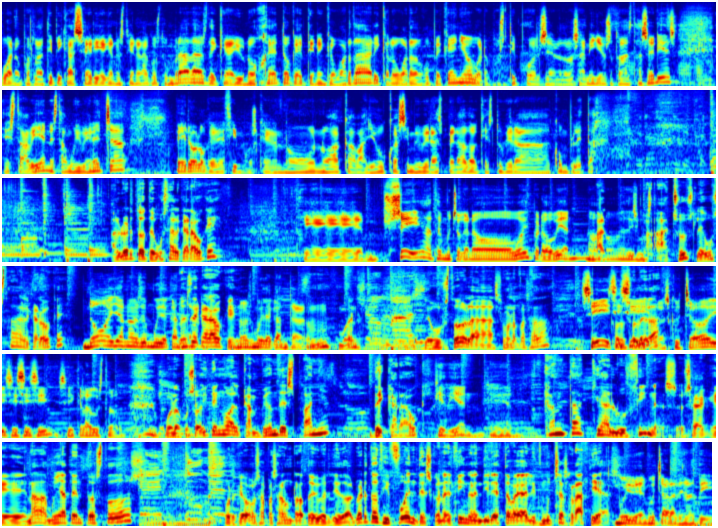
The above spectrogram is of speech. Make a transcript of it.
Bueno, pues la típica serie que nos tienen acostumbradas, de que hay un objeto que tienen que guardar y que lo guarda algo pequeño, bueno, pues tipo El Señor de los Anillos o todas estas series, está bien, está muy bien hecha, pero lo que decimos, que no, no acaba. Yo casi me hubiera esperado a que estuviera completa. Alberto, ¿te gusta el karaoke? Eh, sí, hace mucho que no voy, pero bien, no, no me disgusta. ¿A Chus le gusta el karaoke? No, ella no es de muy de cantar. ¿No es de karaoke? No es muy de cantar. Mm, bueno. ¿Le gustó la semana pasada? Sí, sí, ¿Con sí, Soledad? lo escuchó y sí, sí, sí, sí que le gustó. Bueno, pues hoy tengo al campeón de España de karaoke. Qué bien, qué bien. Canta que alucinas. O sea que nada, muy atentos todos, porque vamos a pasar un rato divertido. Alberto Cifuentes con el Cino en directo a Valladolid. Muchas gracias. Muy bien, muchas gracias a ti.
